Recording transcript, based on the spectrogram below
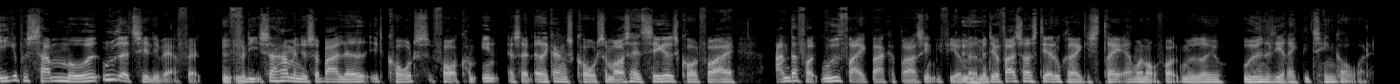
ikke på samme måde, udadtil i hvert fald. Mm. Fordi så har man jo så bare lavet et kort for at komme ind, altså et adgangskort, som også er et sikkerhedskort for, at andre folk udefra ikke bare kan brasse ind i firmaet. Mm. Men det er jo faktisk også der, du kan registrere, hvornår folk møder jo, uden at de rigtig tænker over det.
